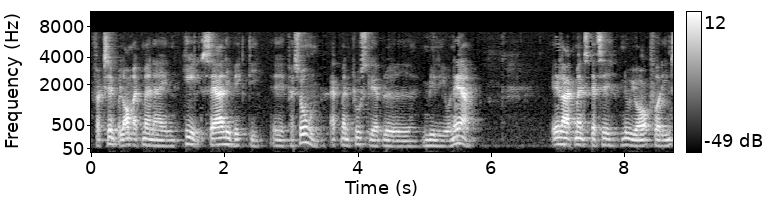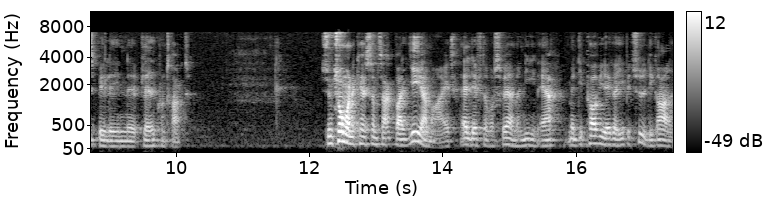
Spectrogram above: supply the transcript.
for eksempel om, at man er en helt særlig vigtig øh, person, at man pludselig er blevet millionær, eller at man skal til New York for at indspille en øh, pladekontrakt. Symptomerne kan som sagt variere meget, alt efter hvor svær manien er, men de påvirker i betydelig grad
